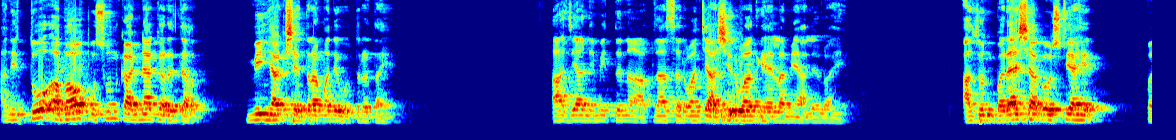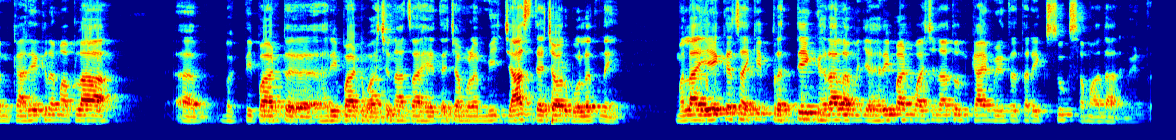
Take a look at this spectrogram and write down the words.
आणि तो अभाव पुसून काढण्याकरिता मी ह्या क्षेत्रामध्ये उतरत आहे. आज या निमित्तानं आपला सर्वांचे आशीर्वाद घ्यायला मी आलेलो आहे. अजून बऱ्याचशा गोष्टी आहेत पण कार्यक्रम आपला भक्तिपाठ हरिपाठ वाचनाचा आहे त्याच्यामुळे मी जास्त त्याच्यावर बोलत नाही. मला एकच आहे की प्रत्येक घराला म्हणजे हरिपाठ वाचनातून काय मिळतं तर एक सुख समाधान मिळतं.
